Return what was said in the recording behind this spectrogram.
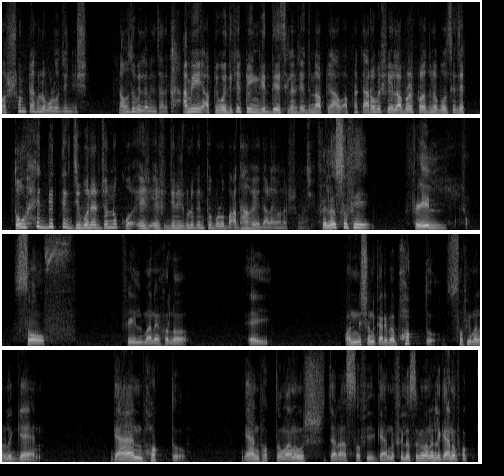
দর্শনটা হলো বড় জিনিস। নাউজুবিল্লাহ। আমি, আপনি ওইদিকে একটু ইঙ্গিত দিয়েছিলেন, সেই জন্য আপনি আপনাকে আরও বেশি এলাবোরেট করার জন্য বলছি যে তৌহিদ ভিত্তিক জীবনের জন্য এই জিনিসগুলো কিন্তু বড় বাধা হয়ে দাঁড়ায় অনেক সময়। ফিলোসফি, ফিল সোফ, ফিল মানে হলো এই অন্বেষণকারী বা ভক্ত। সফি মানে হলো জ্ঞান। জ্ঞান ভক্ত। জ্ঞান ভক্ত মানুষ যারা সফি, জ্ঞান ফিলোসফি মানে হলে জ্ঞান ভক্ত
